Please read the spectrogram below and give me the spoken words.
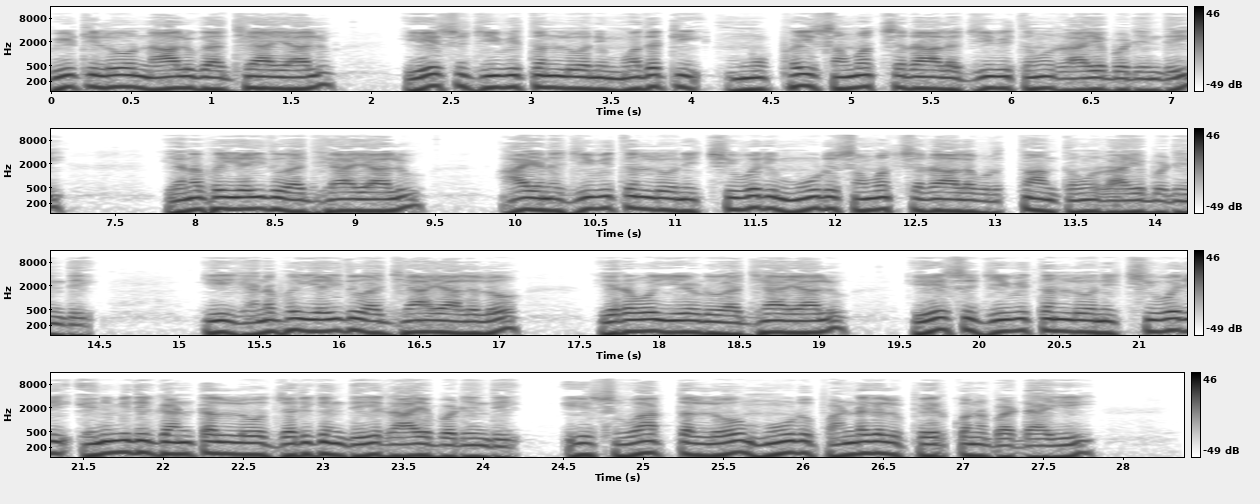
వీటిలో నాలుగు అధ్యాయాలు యేసు జీవితంలోని మొదటి ముప్పై సంవత్సరాల జీవితం రాయబడింది. ఎనభై ఐదు అధ్యాయాలు ఆయన జీవితంలోని చివరి మూడు సంవత్సరాల వృత్తాంతం రాయబడింది. ఈ ఎనభై ఐదు అధ్యాయాలలో ఇరవై ఏడు అధ్యాయాలు యేసు జీవితంలోని చివరి ఎనిమిది గంటల్లో జరిగింది రాయబడింది. ఈ సువార్తల్లో మూడు పండగలు పేర్కొనబడ్డాయి.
